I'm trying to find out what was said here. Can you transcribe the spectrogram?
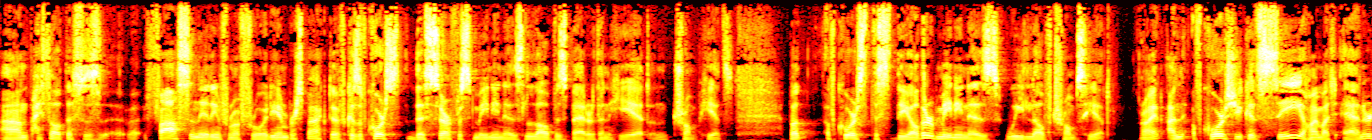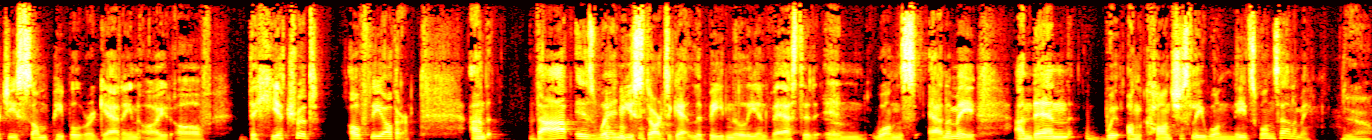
And I thought this is uh, fascinating from a Freudian perspective because, of course, the surface meaning is love is better than hate, and Trump hates. But of course, this, the other meaning is we love Trump's hate right? And of course, you could see how much energy some people were getting out of the hatred of the other. And that is when you start to get libidinally invested in one's enemy. And then unconsciously, one needs one's enemy. Yeah.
